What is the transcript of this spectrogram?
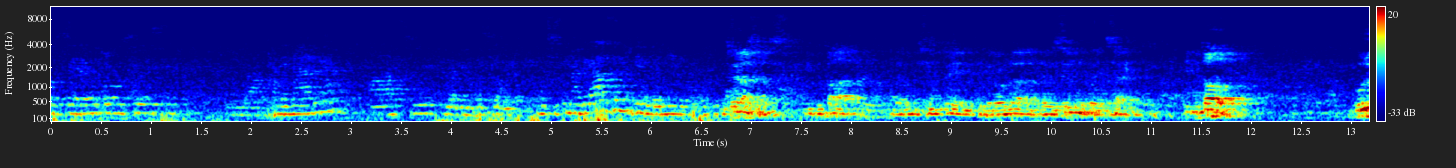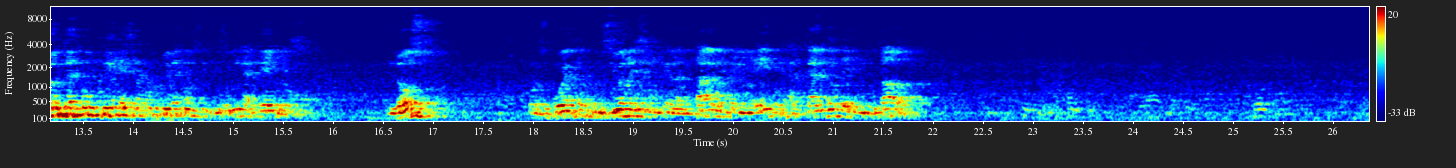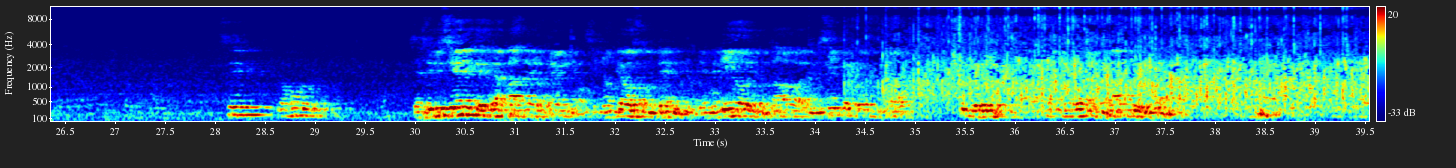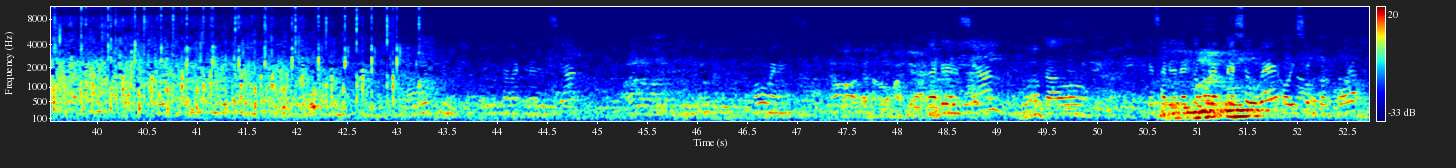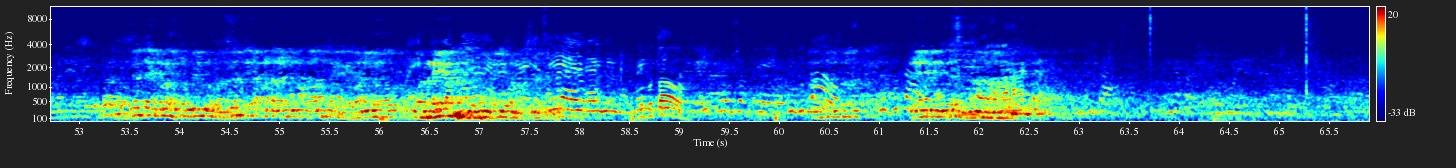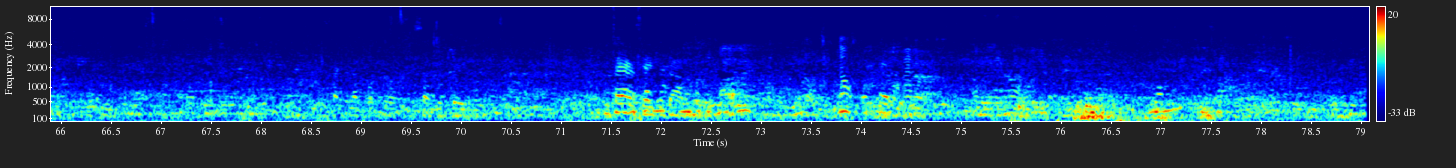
proceda entonces la plenaria a su juramentación. Muchísimas gracias, bienvenido. Muchas gracias, diputada de la comisión que integró la revisión de derecha. Diputado, juro usted cumplir y hacer cumplir la Constitución y las leyes. Los, por supuesto, funciones inquebrantables e inherentes al cargo de diputado. Sí, lo juro. Si así lo que Dios la paz de los premios, si no que os condeno. Bienvenido, diputado, al credencial. Jóvenes. La credencial, diputado que salió electo por el PSV, hoy se incorpora. Sí, él, él mismo. Diputado. Diputado. Brevemente, señora. Muchas gracias, diputado. No.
